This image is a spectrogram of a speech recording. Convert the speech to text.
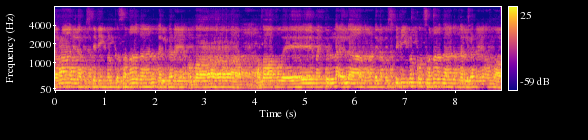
ഇറാനിലെ മുസ്ലിമീങ്ങൾക്ക് സമാധാനം നൽകണേ. അല്ലാ അള്ളാഹുവേ മറ്റുള്ള എല്ലാ നാടിലെ മുസ്ലിമീങ്ങൾക്കും സമാധാനം നൽകണേ അള്ളാ.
